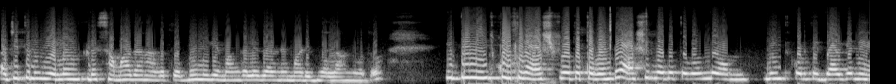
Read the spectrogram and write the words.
ಅಜಿತನಿಗೆ ಎಲ್ಲ ಒಂದ್ ಕಡೆ ಸಮಾಧಾನ ಆಗುತ್ತೆ. ಭೂಮಿಗೆ ಮಂಗಲ ಧಾರಣೆ ಮಾಡಿದ್ನಲ್ಲ ಅನ್ನೋದು. ಇಬ್ರು ನಿಂತ್ಕೊಳ್ತಾರೆ, ಆಶೀರ್ವಾದ ತಗೊಂಡು ಆಶೀರ್ವಾದ ತಗೊಂಡು ನಿಂತ್ಕೊಳ್ತಿದ್ದಾಗೇನೆ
